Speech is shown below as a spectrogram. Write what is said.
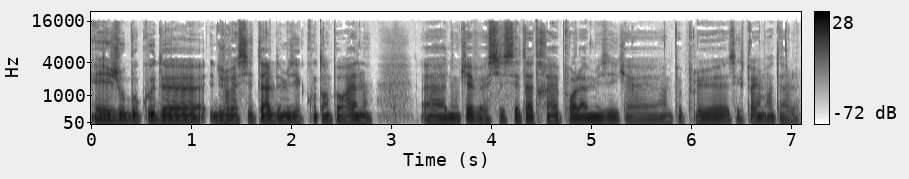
et il joue beaucoup de, du récital de musique contemporaine. Euh, donc il y avait aussi cet attrait pour la musique euh, un peu plus euh, expérimentale.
